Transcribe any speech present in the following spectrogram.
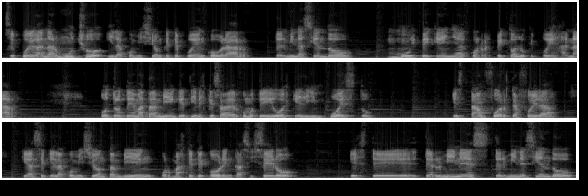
se puede ganar mucho y la comisión que te pueden cobrar termina siendo muy pequeña con respecto a lo que puedes ganar. Otro tema también que tienes que saber, como te digo, es que el impuesto es tan fuerte afuera que hace que la comisión también, por más que te cobren casi cero, este, termines, termine siendo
